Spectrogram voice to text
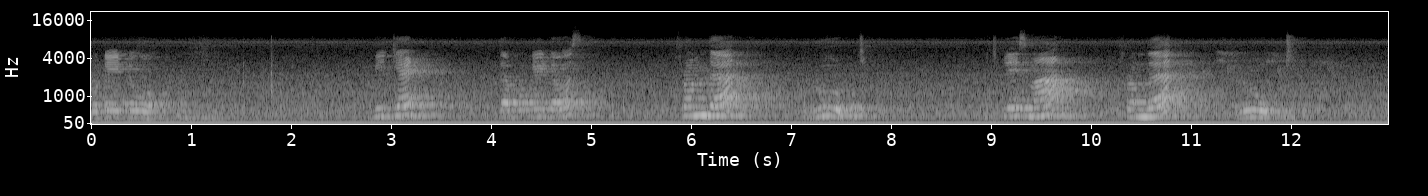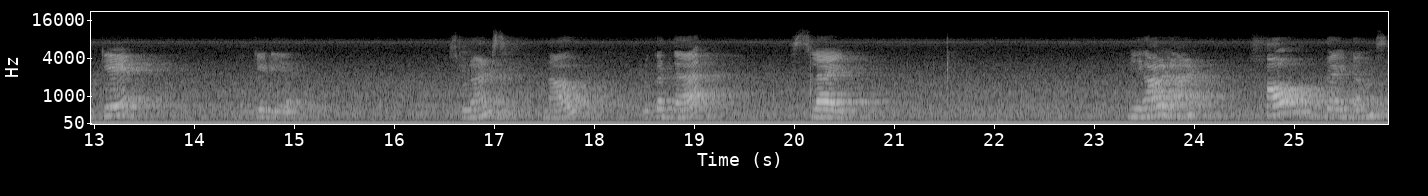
Potato. We get the potatoes from the root. Which place, ma? From the root. Okay? Okay, dear. Students, now look at the slide. We have learned how food items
